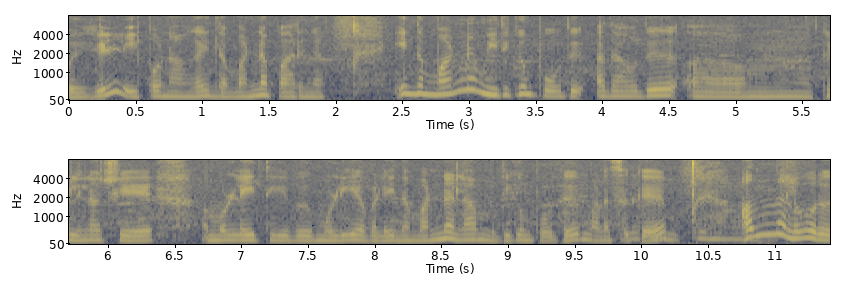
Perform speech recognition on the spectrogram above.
வெயில். இப்போ நாங்கள் இந்த மண்ணை பாருங்கள் இந்த மண் மிதிக்கும் போது அதாவது கிளிநொச்சி முல்லைத்தீவு முள்ளியவளை இந்த மண்ணெல்லாம் மிதிக்கும் போது மனசுக்கு அந்த அளவு ஒரு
